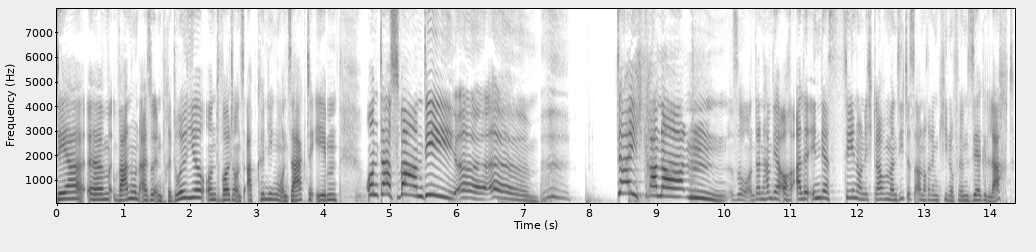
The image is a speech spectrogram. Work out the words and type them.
der ähm, war nun also in Bredouille und wollte uns abkündigen und sagte eben, und das waren die äh, äh, Deichgranaten! So, und dann haben wir auch alle in der Szene, und ich glaube, man sieht es auch noch in dem Kinofilm, sehr gelacht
